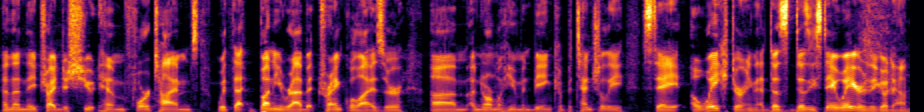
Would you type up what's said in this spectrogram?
and then they tried to shoot him four times with that bunny rabbit tranquilizer, um, a normal human being could potentially stay awake during that. Does does he stay awake or does he go down?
